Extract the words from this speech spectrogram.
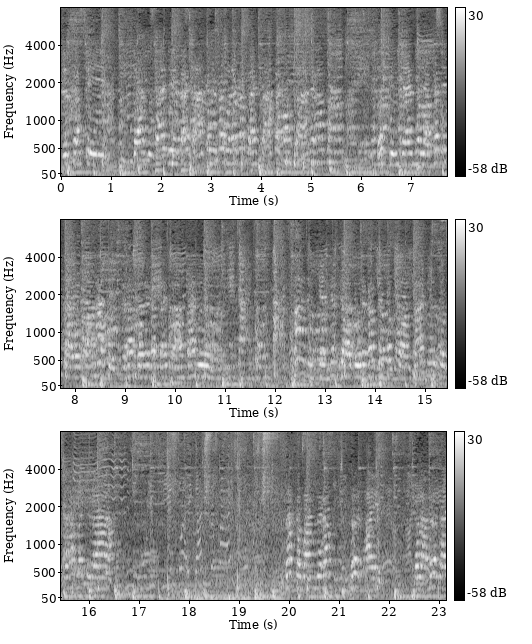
หนึ่งสามสี่จอดอยู่ซ้ายมือสายสามก็เข้ามาแล้วครับสายสามไปคลองสารนะครับรถสีแดงขยับค่าใช้จ่ายฟังห้าสิบนะครับเลยครับสายสามซ้ายมือน เจ็ดยังจอดอยู่นะครับเป็นช่องจอดซ้ายมือสุดนะครับรัชดารักกระบังนะครับเทิดไทยตลาดเทิดไทย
